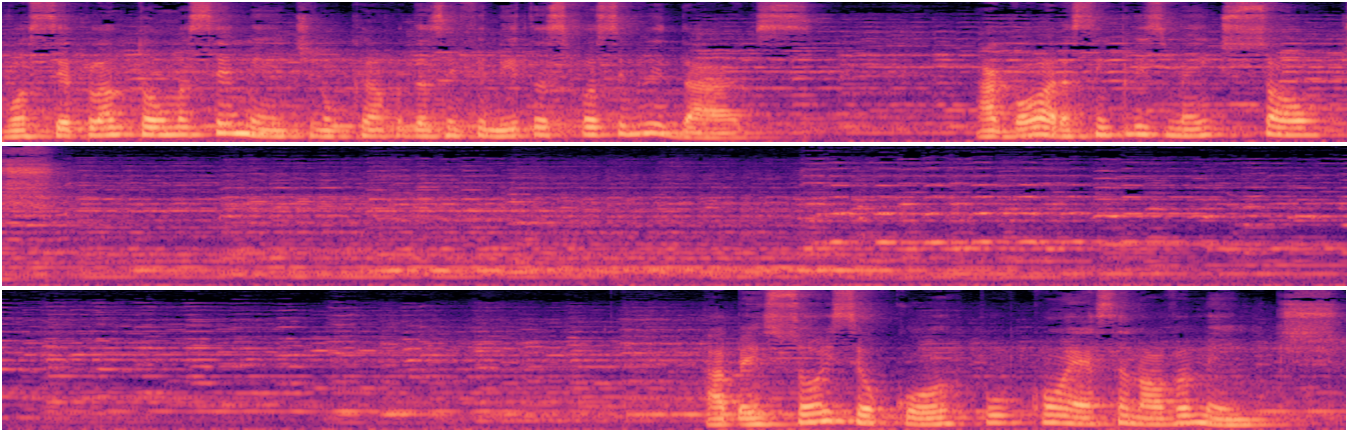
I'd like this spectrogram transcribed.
Você plantou uma semente no campo das infinitas possibilidades. Agora simplesmente solte. Abençoe seu corpo com essa nova mente.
